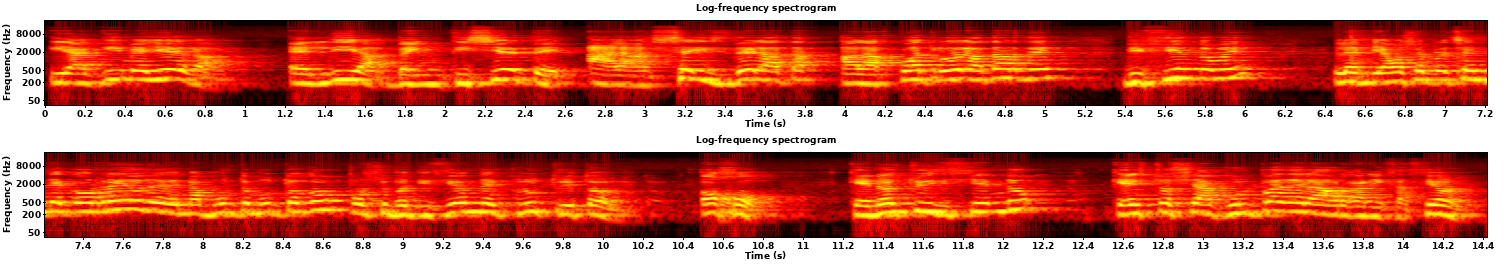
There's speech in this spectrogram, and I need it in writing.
Y aquí me llega el día 27 a las 6 de la a las 4 de la tarde diciéndome le enviamos el presente correo de demapunto.com por su petición del Club Tritón. Ojo, que no estoy diciendo que esto sea culpa de la organización,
